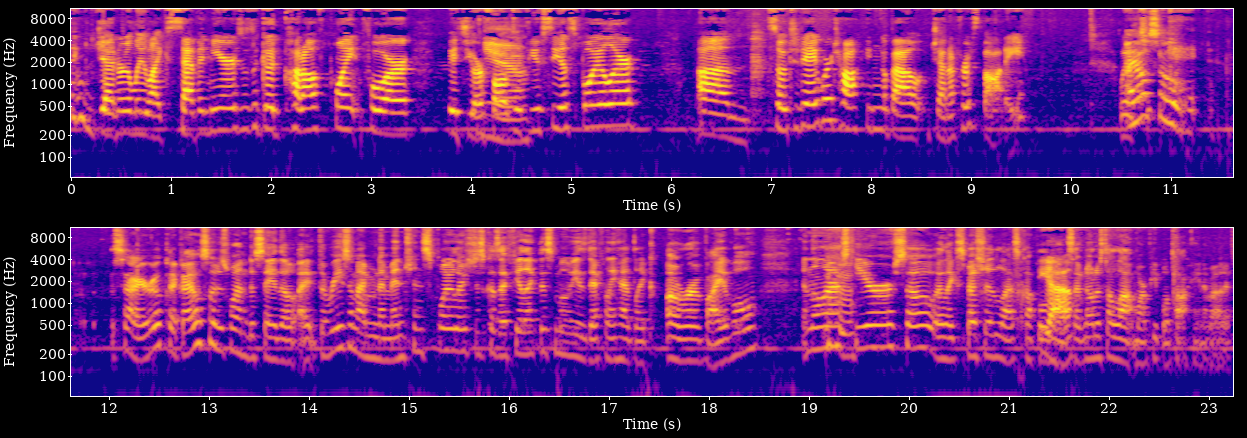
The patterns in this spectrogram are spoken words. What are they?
think generally like seven years is a good cutoff point for it's your fault if you see a spoiler. Um, so today we're talking about Jennifer's Body. I also- ca- Sorry, real quick. I also just wanted to say though, I, the reason I'm going to mention spoilers just because I feel like this movie has definitely had like a revival in the last year or so, or like especially the last couple Mm-hmm. Yeah. of months. I've noticed a lot more people talking about it.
